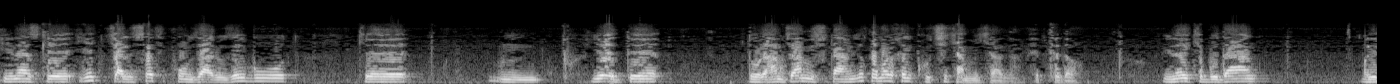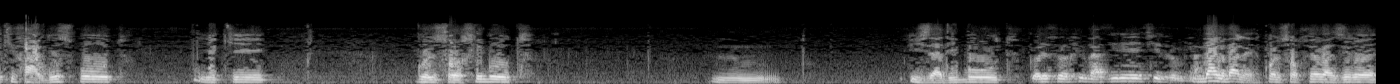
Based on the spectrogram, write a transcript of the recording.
این است که یک جلسات 15 روزه بود که یه عده دور هم جمع می‌شدن یه قمار خیلی کوچیک هم می‌کردن. ابتدا. اینایی که بودن یکی فردوس بود یکی گل سرخی بود ایزدی بود. گل سرخی وزیر چیز رو میفهم بله بله. گل سرخی وزیر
